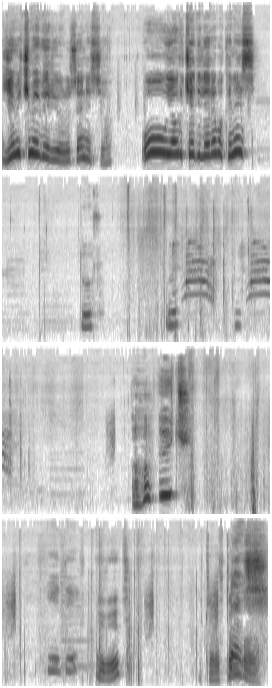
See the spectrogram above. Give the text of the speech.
Yemi kime veriyoruz Enes ya? Oo yavru kedilere bak Enes. Dur. Bu ne? Aha 3 7 evet. Bu taraftan da. 5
